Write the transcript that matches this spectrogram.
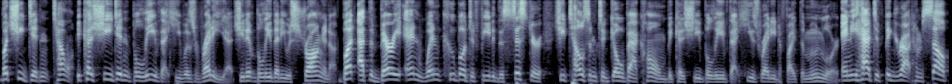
but she didn't tell him because she didn't believe that he was ready yet. She didn't believe that he was strong enough. But at the very end, when Kubo defeated the sister, she tells him to go back home because she believed that he's ready to fight the Moon Lord. And he had to figure out himself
